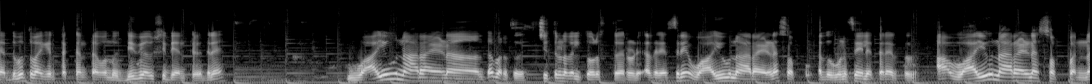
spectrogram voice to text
ಅದ್ಭುತವಾಗಿರ್ತಕ್ಕಂಥ ಒಂದು ದಿವ್ಯ ಔಷಧಿ ಅಂತ ಹೇಳಿದ್ರೆ ವಾಯು ನಾರಾಯಣ ಅಂತ ಬರ್ತದೆ. ಚಿತ್ರಣದಲ್ಲಿ ತೋರಿಸ್ತದೆ ನೋಡಿ, ಅದರ ಹೆಸರೇ ವಾಯು ನಾರಾಯಣ ಸೊಪ್ಪು. ಅದು ಹುಣಸೆ ಎಲೆ ತರ ಇರ್ತದೆ. ಆ ವಾಯು ನಾರಾಯಣ ಸೊಪ್ಪನ್ನ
